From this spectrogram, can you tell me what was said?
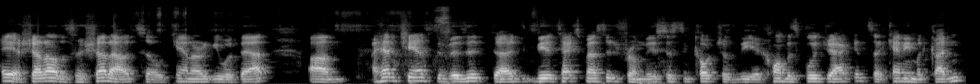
hey, a shutout is a shutout, so can't argue with that. Um, I had a chance to visit uh, via text message from the assistant coach of the Columbus Blue Jackets, uh, Kenny McCudden,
